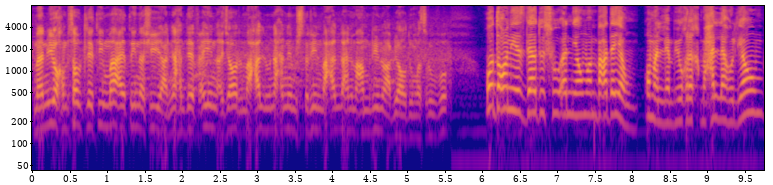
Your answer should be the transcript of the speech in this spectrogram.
835 ما يعطينا شيء يعني نحن دافعين أجار المحل ونحن مشترين المحل نحن معمرينه وعم ياخذوا مصروفه. وضع يزداد سوءا يوما بعد يوم ومن لم يغلق محله اليوم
